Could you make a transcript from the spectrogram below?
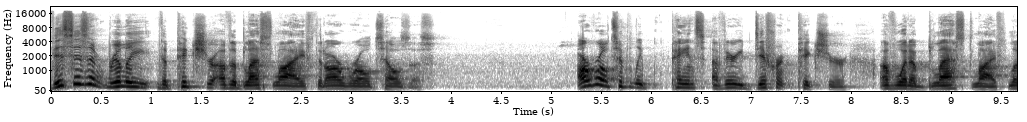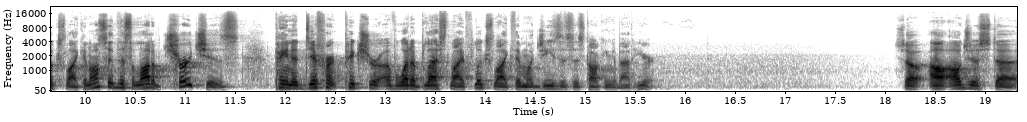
this isn't really the picture of the blessed life that our world tells us. Our world typically paints a very different picture of what a blessed life looks like. And I'll say this a lot of churches paint a different picture of what a blessed life looks like than what Jesus is talking about here. So I'll, I'll just uh,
